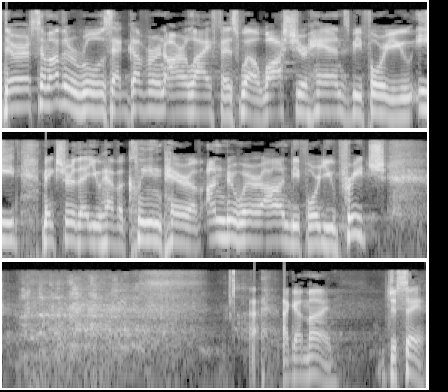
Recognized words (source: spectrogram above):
There are some other rules that govern our life as well. Wash your hands before you eat. Make sure that you have a clean pair of underwear on before you preach. I got mine. Just saying.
